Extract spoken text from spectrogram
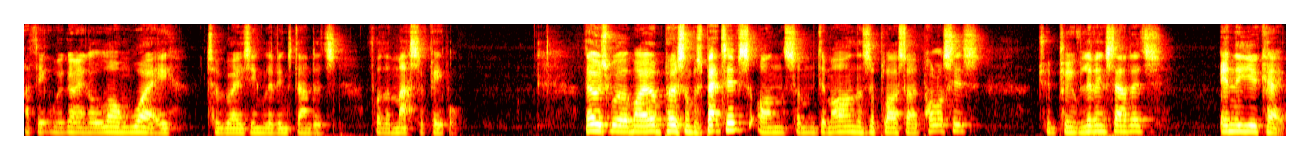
I think we're going a long way to raising living standards for the mass of people. Those were my own personal perspectives on some demand and supply side policies to improve living standards in the UK.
